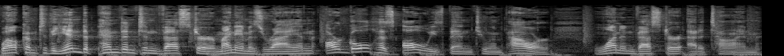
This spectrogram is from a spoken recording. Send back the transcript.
Welcome to the Independent Investor. My name is Ryan. Our goal has always been to empower one investor at a time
